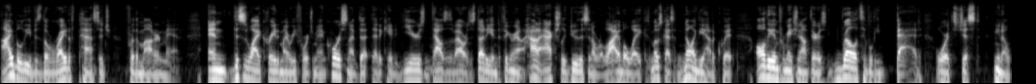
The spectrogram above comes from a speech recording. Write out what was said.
I believe, is the rite of passage for the modern man. And this is why I created my Reforged Man course, and I've de- dedicated years and thousands of hours of study into figuring out how to actually do this in a reliable way, because most guys have no idea how to quit. All the information out there is relatively bad, or it's just, you know,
